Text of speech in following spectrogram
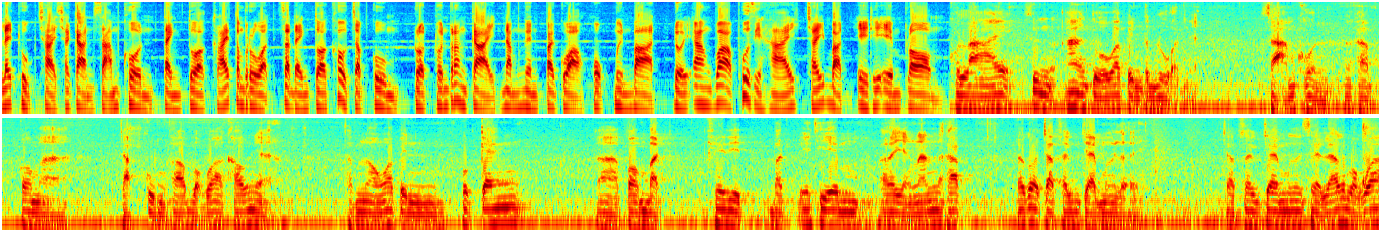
และถูกชายชะกัน 3 คน แต่งตัวคล้ายตำรวจ แสดงตัวเข้าจับกลุ่มตรวจค้นร่างกายนำเงินไปกว่า 60,000 บาท โดยอ้างว่าผู้เสียหายใช้บัตร ATM ปลอม คนร้ายซึ่งอ้างตัวว่าเป็นตำรวจเนี่ยสามคนนะครับ ก็มาจับกลุ่มเขาบอกว่าเขาเนี่ย ทำนองว่าเป็นพวกแก๊งอ่าปลอมบัตรเครดิตบัตร ATM อะไรอย่างนั้นนะครับ แล้วก็จับใส่กุญแจมือเลย จับใส่กุญแจมือเสร็จแล้วก็บอกว่า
